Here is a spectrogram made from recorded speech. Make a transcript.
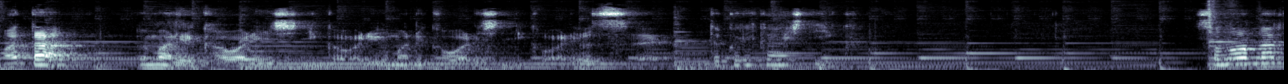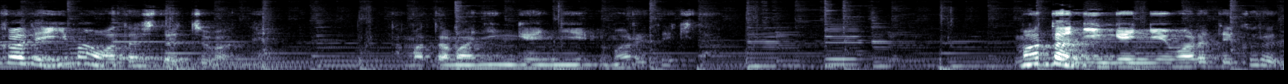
また生まれ変わり死に変わり生まれ変わり死に変わりをずっと繰り返していく。その中で今私たちはねたまたま人間に生まれてきた。また人間に生まれてくるっ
